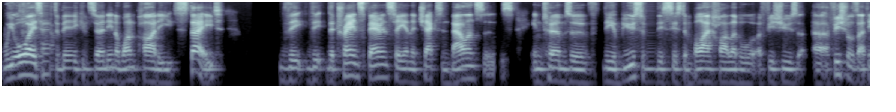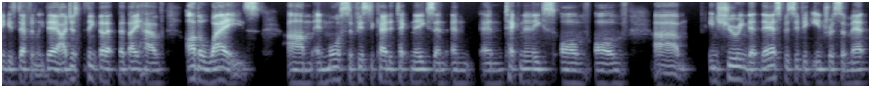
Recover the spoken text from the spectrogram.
we always have to be concerned in a one party state the, the the transparency and the checks and balances in terms of the abuse of this system by high level officials uh, officials I think is definitely there. I just think that that they have other ways um, and more sophisticated techniques and and and techniques of of um, ensuring that their specific interests are met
